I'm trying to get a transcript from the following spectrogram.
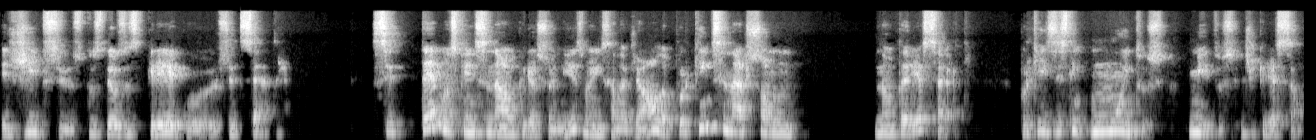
egípcios, dos deuses gregos, etc. Se temos que ensinar o criacionismo em sala de aula, por que ensinar só um? Não estaria certo porque existem muitos mitos de criação.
